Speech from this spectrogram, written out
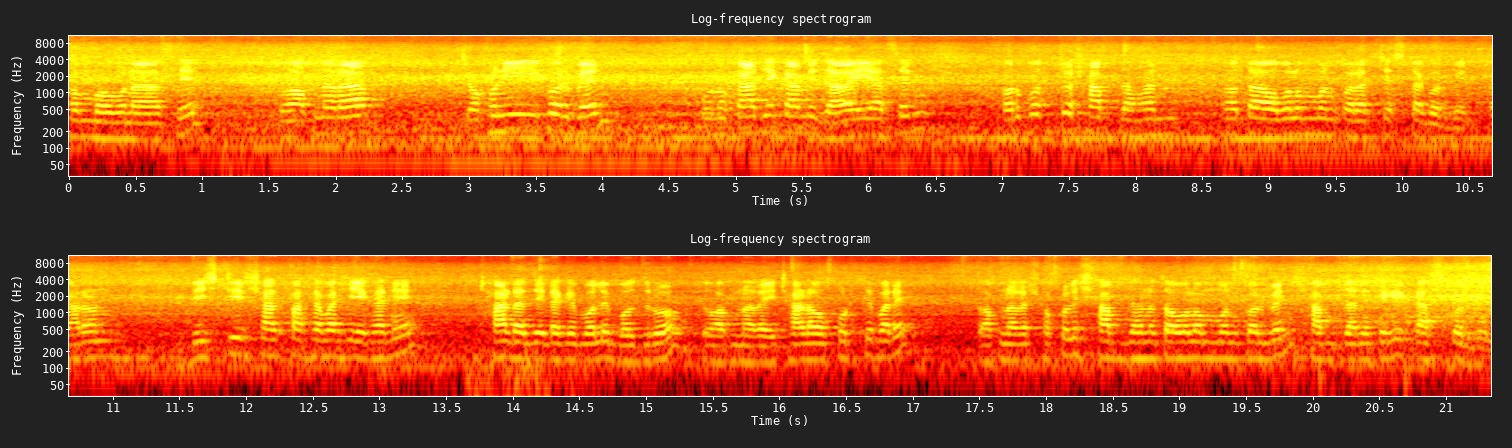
সম্ভাবনা আছে। তো আপনারা যখনই করবেন, কোনো কাজে কামে যারাই আছেন, সর্বোচ্চ সাবধানতা অবলম্বন করার চেষ্টা করবেন। কারণ বৃষ্টির সাথ পাশাপাশি এখানে ঠাডা যেটাকে বলে বজ্র, তো আপনারা এই ঠাডাও পড়তে পারে। তো আপনারা সকলে সাবধানতা অবলম্বন করবেন, সাবধানে থেকে কাজ করবেন।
